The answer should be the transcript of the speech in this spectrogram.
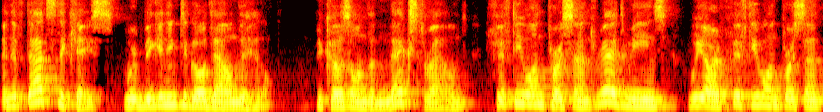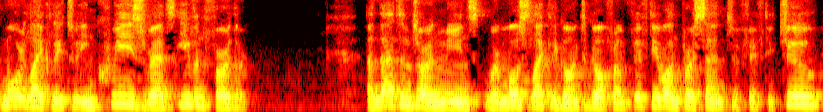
And if that's the case, we're beginning to go down the hill because on the next round, 51% red means we are 51% more likely to increase reds even further. And that in turn means we're most likely going to go from 51% to 52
